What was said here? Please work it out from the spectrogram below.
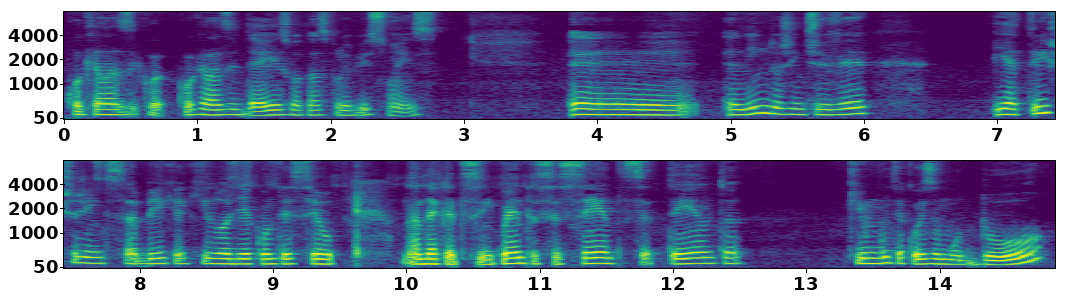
com aquelas, com aquelas ideias, com aquelas proibições. É, é lindo a gente ver e é triste a gente saber que aquilo ali aconteceu na década de 50, 60, 70, que muita coisa mudou,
